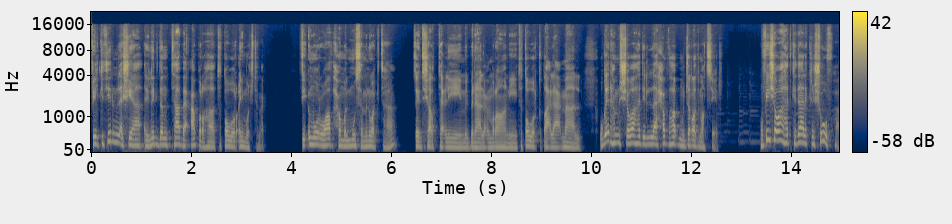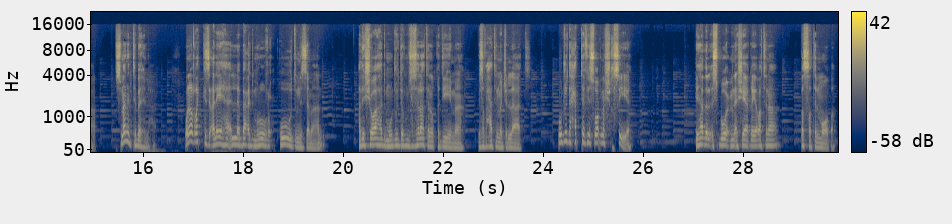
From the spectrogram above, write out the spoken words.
في الكثير من الأشياء اللي نقدر نتابع عبرها تطور أي مجتمع. في أمور واضحة وملموسة من وقتها زي انتشار التعليم، البناء العمراني، تطور قطاع الأعمال وغيرها من الشواهد اللي نلاحظها بمجرد ما تصير. وفي شواهد كذلك نشوفها بس ما ننتبه لها ولا نركز عليها إلا بعد مرور عقود من الزمان. هذه الشواهد موجودة في مسلسلاتنا القديمة، في صفحات المجلات، موجودة حتى في صورنا الشخصية. في هذا الأسبوع من أشياء غيرتنا قصة الموضة.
